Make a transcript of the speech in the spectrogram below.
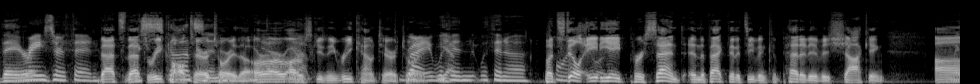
there. Razor thin. That's that's recall territory though, or, or, or Yeah. excuse me, recount territory. Right, within within a. But point. still, eighty eight percent, and the fact that it's even competitive is shocking. Um,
